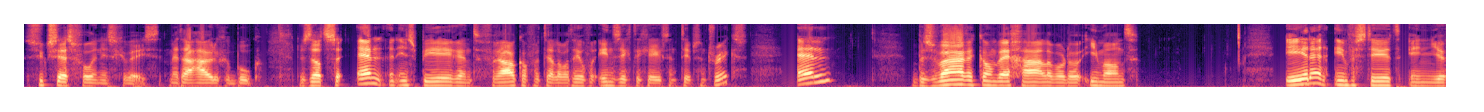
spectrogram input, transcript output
succesvol in is geweest met haar huidige boek. Dus dat ze en een inspirerend verhaal kan vertellen wat heel veel inzichten geeft en tips en tricks. En bezwaren kan weghalen waardoor iemand eerder investeert in je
